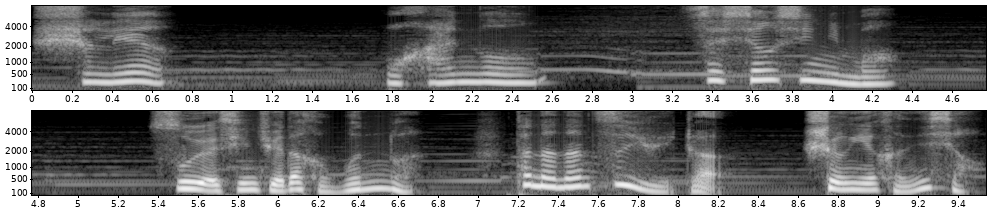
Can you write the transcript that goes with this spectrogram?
沈炼，我还能。再相信你吗？苏月心觉得很温暖，她喃喃自语着，声音很小，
